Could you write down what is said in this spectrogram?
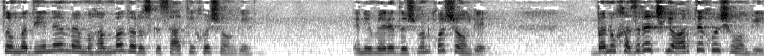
تو مدینے میں محمد اور اس کے ساتھی خوش ہوں گے۔ یعنی میرے دشمن خوش ہوں گے۔ بنو خزرج کی عورتیں خوش ہوں گی۔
